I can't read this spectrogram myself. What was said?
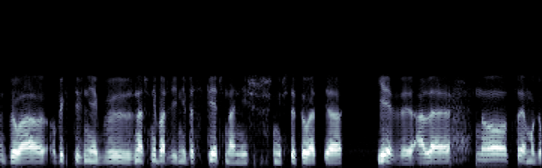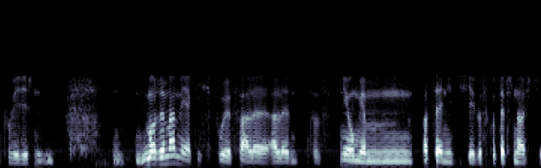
była obiektywnie jakby znacznie bardziej niebezpieczna niż, niż sytuacja Jewy, ale no co ja mogę powiedzieć? Może mamy jakiś wpływ, ale, ale to nie umiem ocenić jego skuteczności.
